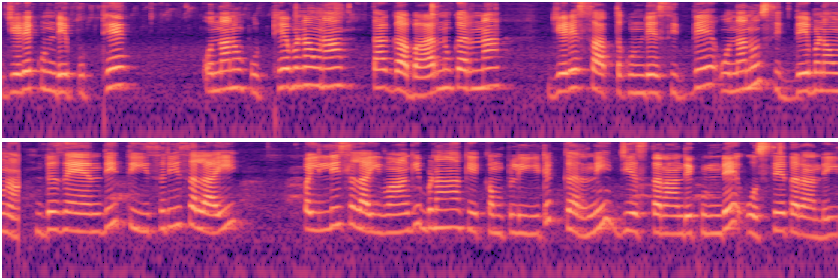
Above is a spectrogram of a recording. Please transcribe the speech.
ਜਿਹੜੇ ਕੁੰਡੇ ਪੁੱਠੇ ਉਹਨਾਂ ਨੂੰ ਪੁੱਠੇ ਬਣਾਉਣਾ, ਧਾਗਾ ਬਾਹਰ ਨੂੰ ਕਰਨਾ, ਜਿਹੜੇ ਸੱਤ ਕੁੰਡੇ ਸਿੱਧੇ, ਉਹਨਾਂ ਨੂੰ ਸਿੱਧੇ ਬਣਾਉਣਾ। ਡਿਜ਼ਾਈਨ ਦੀ ਤੀਸਰੀ ਸਲਾਈ, ਪਹਿਲੀ ਸਲਾਈ ਵਾਂਗ ਹੀ ਬਣਾ ਕੇ ਕੰਪਲੀਟ ਕਰਨੀ ਜਿਸ ਤਰ੍ਹਾਂ ਦੇ ਕੁੰਡੇ, ਉਸੇ ਤਰ੍ਹਾਂ ਦੇ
